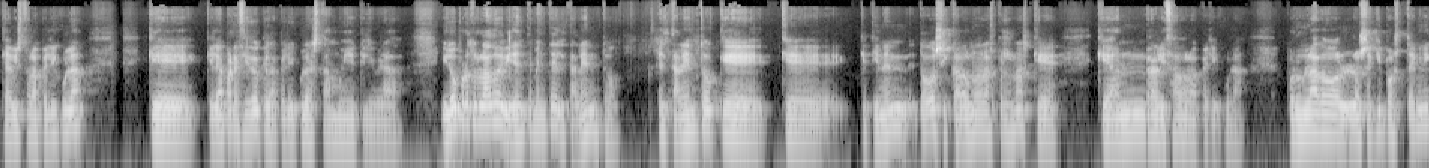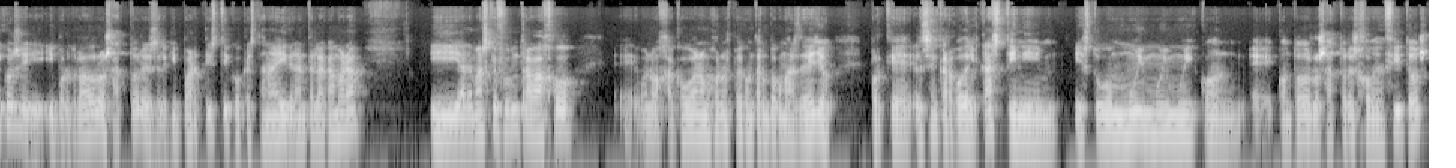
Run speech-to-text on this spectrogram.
que ha visto la película que, le ha parecido que la película está muy equilibrada. Y luego, por otro lado, evidentemente, el talento. El talento que, tienen todos y cada una de las personas que, que han realizado la película por un lado los equipos técnicos y, por otro lado los actores, el equipo artístico que están ahí delante de la cámara y además que fue un trabajo, eh, bueno, Jacobo a lo mejor nos puede contar un poco más de ello, porque él se encargó del casting y, estuvo muy, muy, muy con, eh, con, todos los actores jovencitos,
